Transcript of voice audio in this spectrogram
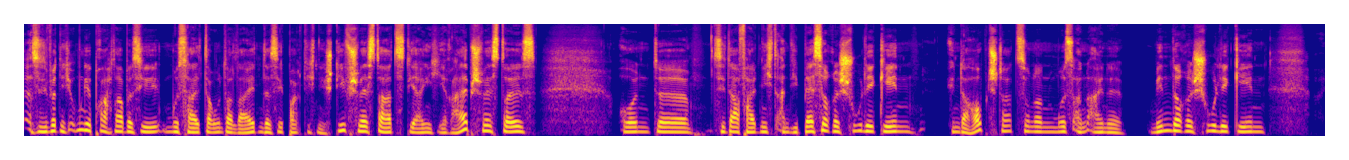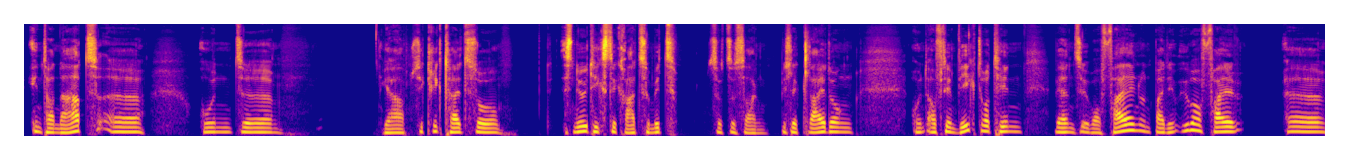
also sie wird nicht umgebracht, aber sie muss halt darunter leiden, dass sie praktisch eine Stiefschwester hat, die eigentlich ihre Halbschwester ist. Und äh, sie darf halt nicht an die bessere Schule gehen in der Hauptstadt, sondern muss an eine mindere Schule gehen, Internat. Äh, und äh, ja, sie kriegt halt so das Nötigste gerade so mit, sozusagen. Ein bisschen Kleidung. Und auf dem Weg dorthin werden sie überfallen und bei dem Überfall, äh,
